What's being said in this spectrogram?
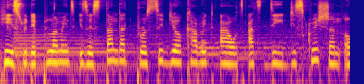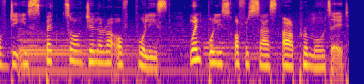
His redeployment is a standard procedure carried out at the discretion of the Inspector General of Police when police officers are promoted.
